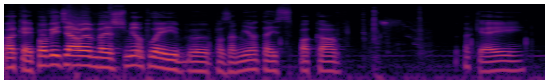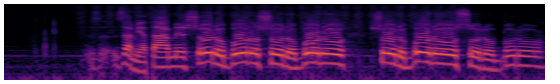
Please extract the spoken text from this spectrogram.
Okej, powiedziałem, weź miotłę i y, pozamiataj, spoko. Okej. Zamiatamy, szuru, buru, szuru, buru, szuru, buru, szuru, buru.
